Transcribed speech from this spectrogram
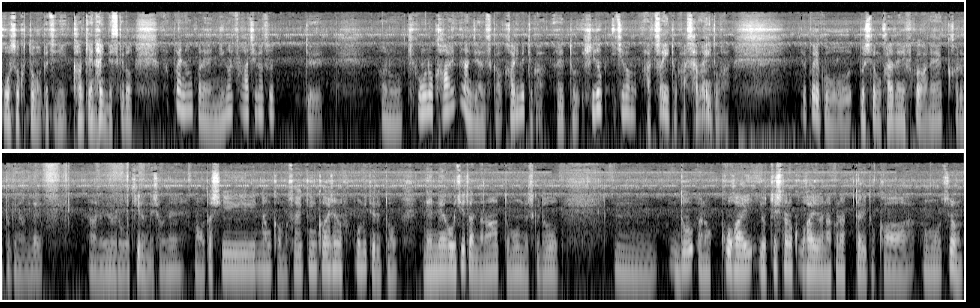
法則とは別に関係ないんですけどやっぱりなんかね2月8月ってあの気候の変わり目なんじゃないですか。変わり目っていうか、えっと、ひどく一番暑いとか寒いとかやっぱりこうどうしても体に負荷がねかかる時なんであのいろいろ起きるんでしょうね、まあ、私なんかも最近会社の服を見てると年齢が落ちたんだなと思うんですけどうんどあの後輩4つ下の後輩が亡くなったりとかもちろん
